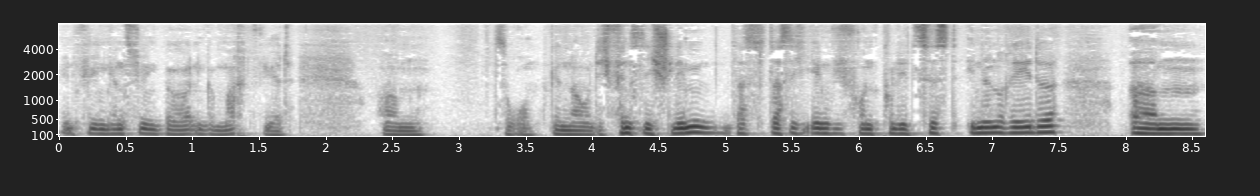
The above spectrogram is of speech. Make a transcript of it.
in vielen, ganz vielen Behörden gemacht wird. Ähm, so, genau. Und ich finde es nicht schlimm, dass, dass ich irgendwie von PolizistInnen rede. Ähm,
